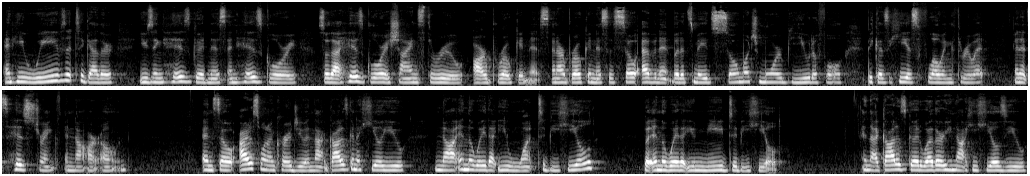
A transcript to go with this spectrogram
and he weaves it together using his goodness and his glory so that his glory shines through our brokenness. And our brokenness is so evident, but it's made so much more beautiful because he is flowing through it. And it's his strength and not our own. And so I just want to encourage you in that God is going to heal you not in the way that you want to be healed, but in the way that you need to be healed and that God is good whether or not He heals you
